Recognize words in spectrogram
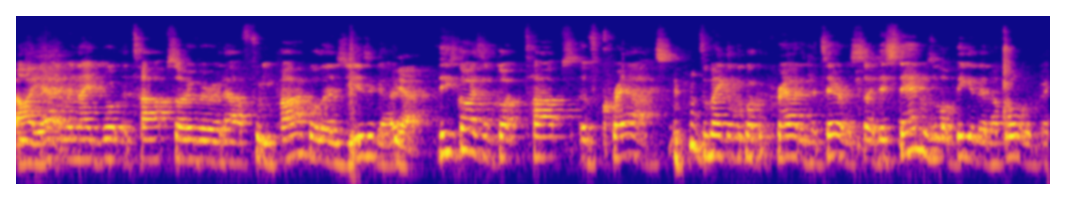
Oh, yeah. when they brought the tarps over at uh, Footy Park all those years ago. Yeah. These guys have got tarps of crowds to make it look like a crowd in the terrace. So their stand was a lot bigger than I thought it would be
